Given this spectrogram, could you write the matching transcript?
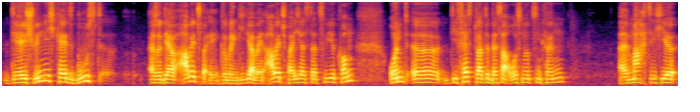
der Geschwindigkeitsboost, also der Arbeitsspeicher, ich glaube ein Gigabyte Arbeitsspeicher ist dazu gekommen und äh, die Festplatte besser ausnutzen können, äh, macht sich hier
